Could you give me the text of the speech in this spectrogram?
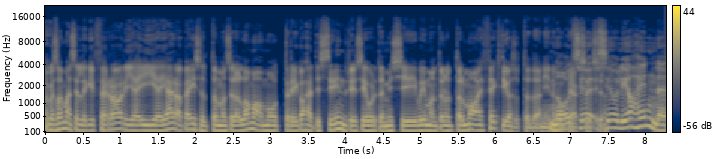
aga samas jällegi Ferrari jäi jäärapäiselt oma selle lamamootori kaheteistsilindrise juurde, mis ei võimaldanud tal maa-efekti kasutada, nii nagu no peaks, eks ju. see oli jah enne,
